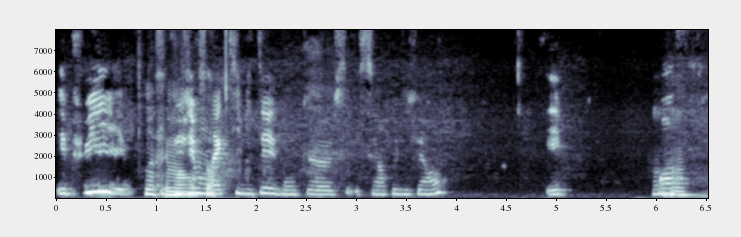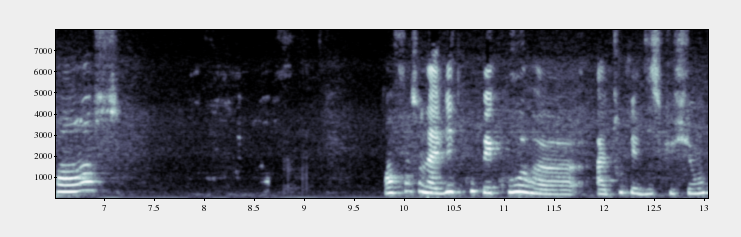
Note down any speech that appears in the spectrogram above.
Et puis, ah, j'ai mon activité, donc euh, c'est, un peu différent. Et en mhm. France, en France, on a vite coupé court euh, à toutes les discussions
